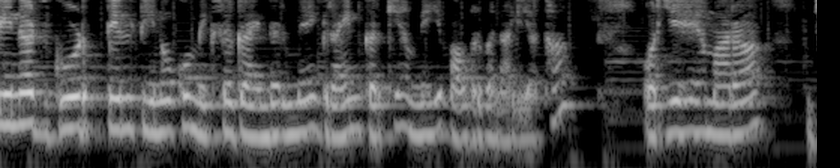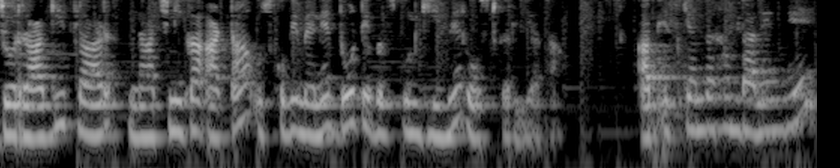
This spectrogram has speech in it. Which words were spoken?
पीनट्स गुड़, तिल तीनों को मिक्सर ग्राइंडर में ग्राइंड करके हमने ये पाउडर बना लिया था। और ये है हमारा जो रागी फ्लार नाचनी का आटा, उसको भी मैंने दो टेबल स्पून घी में रोस्ट कर लिया था। अब इसके अंदर हम डालेंगे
